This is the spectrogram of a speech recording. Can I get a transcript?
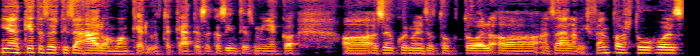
Igen, 2013-ban kerültek át ezek az intézmények a, a, az önkormányzatoktól a, az állami fenntartóhoz.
